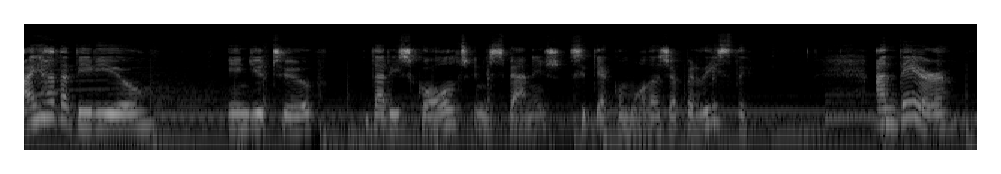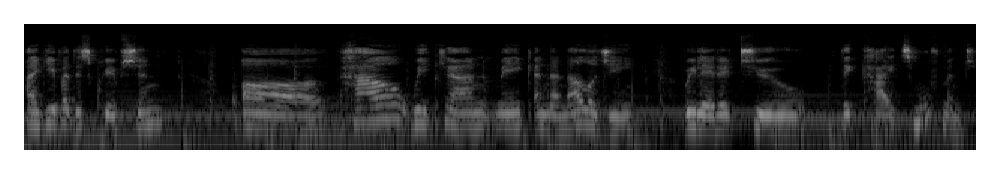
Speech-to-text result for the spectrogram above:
I have a video in YouTube that is called in Spanish Si te acomodas ya perdiste. And there I give a description uh, how we can make an analogy related to the kites movement.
